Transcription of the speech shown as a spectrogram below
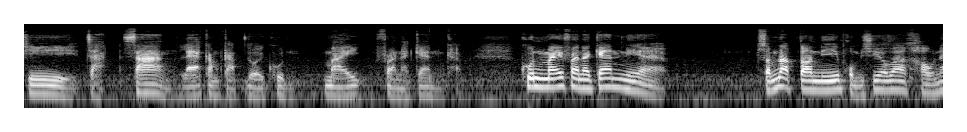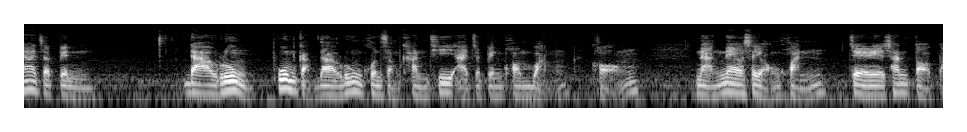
ที่จะสร้างและกำกับโดยคุณไมค์ฟลานาแกนครับ คุณไมค์ฟลานาแกนเนี่ยสำหรับตอนนี้ผมเชื่อว่าเขาน่าจะเป็น ดาวรุ่งพุ่มกับดาวรุ่งคนสำคัญที่อาจจะเป็นความหวังของหนังแนวสยองขวัญ generation ต่อไป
